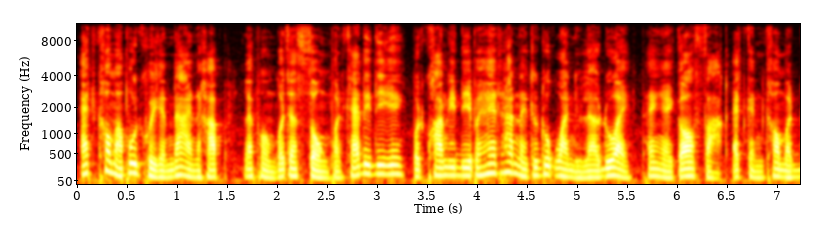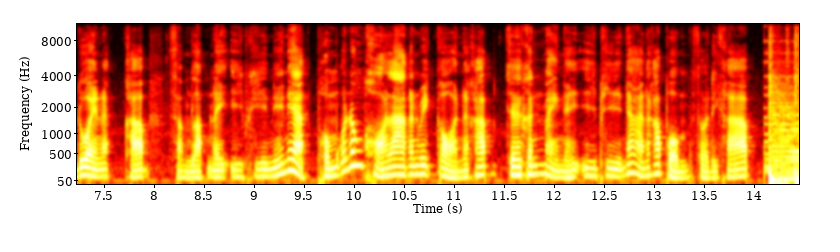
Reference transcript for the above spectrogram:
แอดเข้ามาพูดคุยกันได้นะครับ และผมก็จะส่งพอดแคสต์ดีๆ บทความดีๆ ไปให้ท่านในทุกๆ วันอยู่แล้วด้วย ถ้าอย่างไงก็ฝากแอดกันเข้ามาด้วยนะครับสำหรับใน EP นี้เนี่ย ผมก็ต้องขอลากันไปก่อนนะครับ เจอกันใหม่ใน EP หน้านะครับผม สวัสดีครับ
